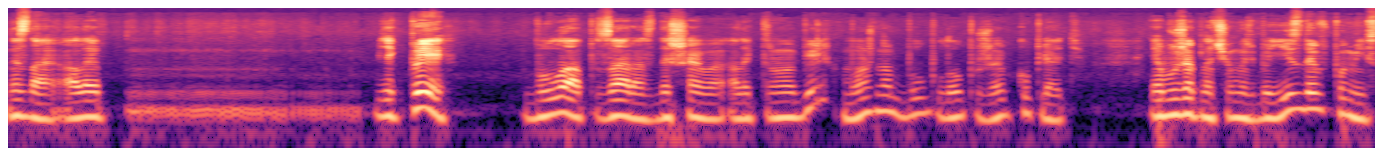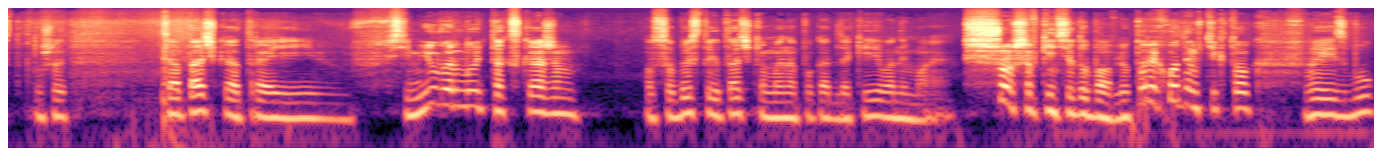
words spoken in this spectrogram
не знаю. Але якби була б зараз дешева електромобіль, можна було б вже купляти. Я б вже б на чомусь би їздив по місту. Тому що ця тачка треба її в сім'ю вернуть, так скажем. Особистої тачки в мене поки для Києва немає. Що ще в кінці добавлю? Переходимо в TikTok, Facebook,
